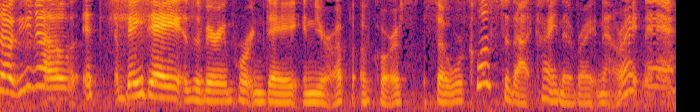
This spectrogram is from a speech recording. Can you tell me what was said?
So, you know, it, May Day is a very important day in Europe, of course. So we're close to that kind of right now, right? Nah.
